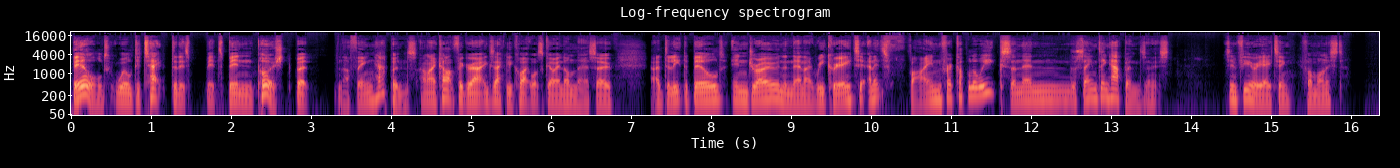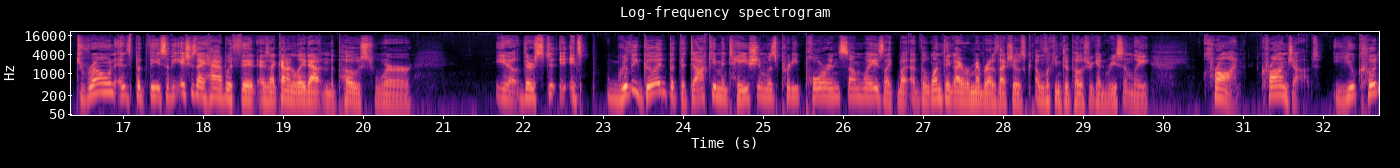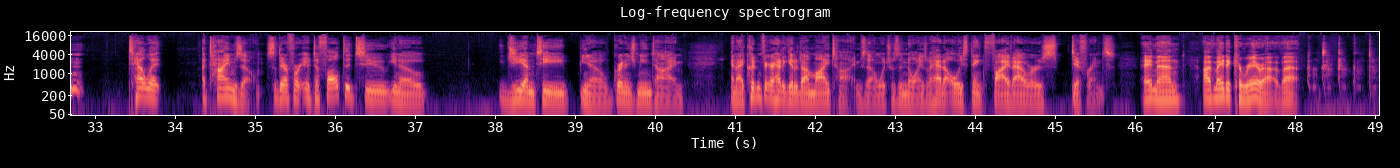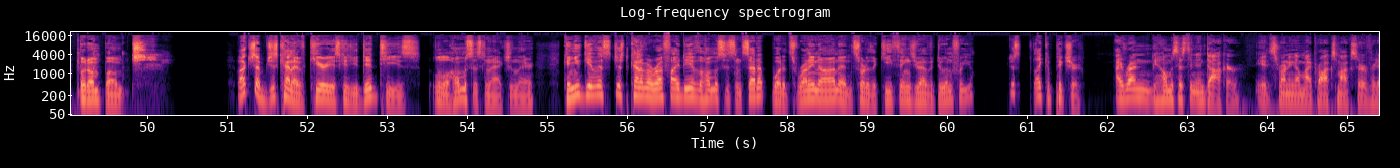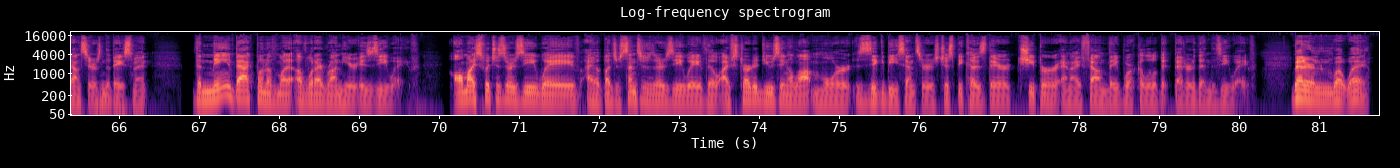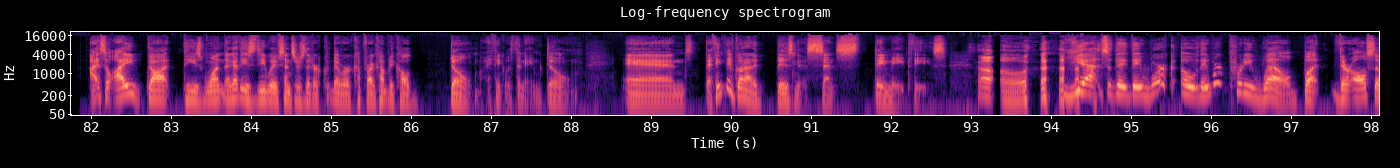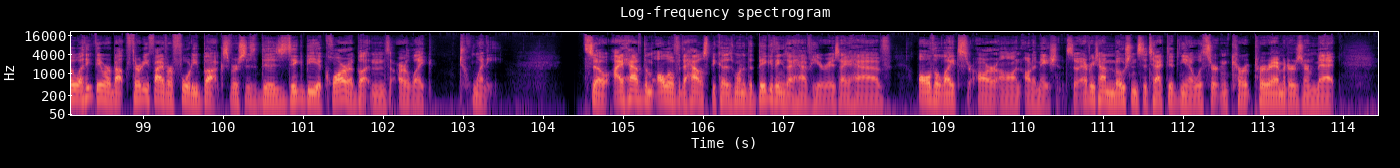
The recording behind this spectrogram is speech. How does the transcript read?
build will detect that it's it's been pushed, but nothing happens. And I can't figure out exactly quite what's going on there. So I delete the build in drone and then I recreate it and it's fine for a couple of weeks. And then the same thing happens. And it's, it's infuriating, if I'm honest. drone is but the so the issues i had with it as i kind of laid out in the post were you know there's st- it's really good but the documentation was pretty poor in some ways. Like my, the one thing i remember i was actually I was, looking to the poster again recently. Cron cron jobs. You couldn't tell it a time zone. So therefore it defaulted to you know gmt you know greenwich mean time and i couldn't figure out how to get it on my time zone which was annoying. So i had to always think five hours difference. Hey man, I've made a career out of that. But um bum. Actually, I'm just kind of curious because you did tease a little Home Assistant action there. Can you give us just kind of a rough idea of the Home Assistant setup, what it's running on, and sort of the key things you have it doing for you? Just like a picture. I run Home Assistant in Docker. It's running on my Proxmox server downstairs in the basement. The main backbone of my of what I run here is Z-Wave. All my switches are Z-Wave. I have a bunch of sensors that are Z-Wave, though I've started using a lot more Zigbee sensors just because they're cheaper and I found they work a little bit better than the Z-Wave. Better in what way? I so I got these one I got these Z-Wave sensors that are that were from a company called Dome. I think was the name Dome, and I think they've gone out of business since they made these. Uh oh. yeah, so they they work oh they work pretty well, but they're also I think they were about 35 or 40 bucks versus the Zigbee Aqara buttons are like 20. So I have them all over the house because one of the big things I have here is I have all the lights are on automation. So every time motion's detected, you know, with certain parameters are met,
